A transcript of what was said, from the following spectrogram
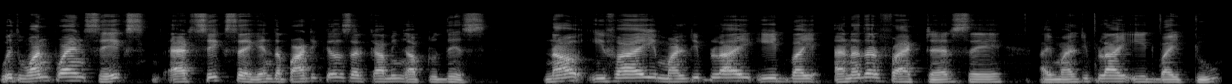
with 1.6 at 6 second the particles are coming up to this. Now if i multiply it by another factor say i multiply it by 2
